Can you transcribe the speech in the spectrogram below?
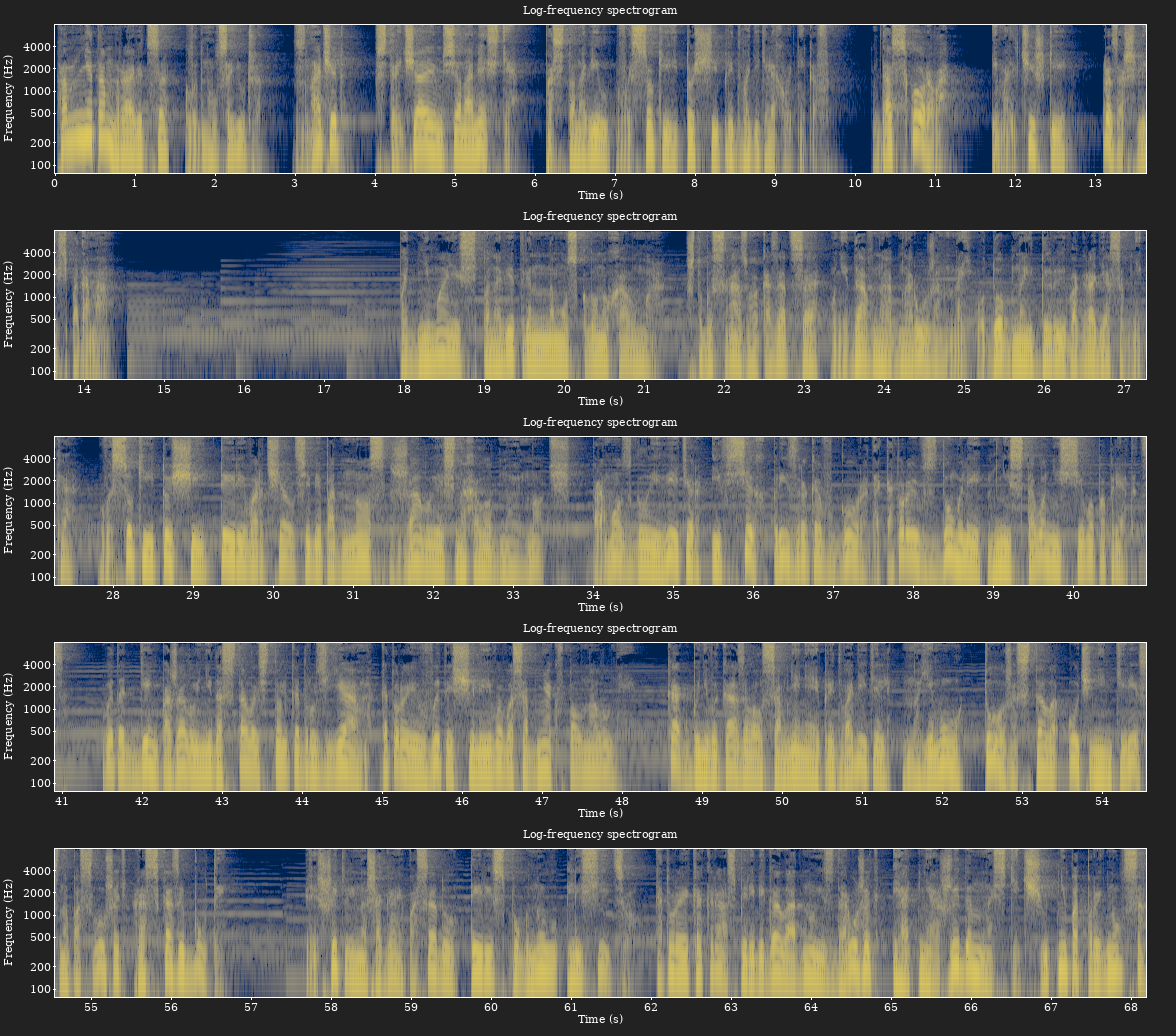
А мне там нравится, улыбнулся Юджин. «Значит, встречаемся на месте», — постановил высокий и тощий предводитель охотников. «До скорого!» И мальчишки разошлись по домам. поднимаясь по наветренному склону холма, чтобы сразу оказаться у недавно обнаруженной удобной дыры в ограде особняка, высокий и тощий Терри ворчал себе под нос, жалуясь на холодную ночь, промозглый ветер и всех призраков города, которые вздумали ни с того ни с сего попрятаться. В этот день, пожалуй, не досталось только друзьям, которые вытащили его в особняк в полнолуние. Как бы ни выказывал сомнения предводитель, но ему тоже стало очень интересно послушать рассказы Буты. Решительно шагая по саду, Терри спугнул лисицу, которая как раз перебегала одну из дорожек и от неожиданности чуть не подпрыгнул сам.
